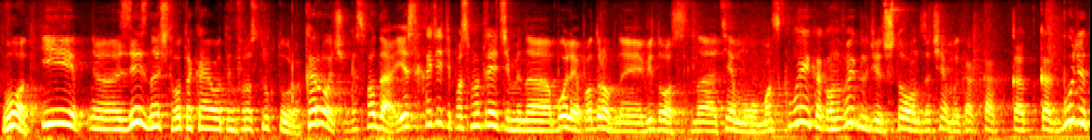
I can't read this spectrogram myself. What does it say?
Вот. И э, здесь, значит, вот такая вот инфраструктура. Короче, господа, если хотите посмотреть именно более подробный видос на тему Москвы, как он выглядит, что он, зачем и как, как, как, как будет,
